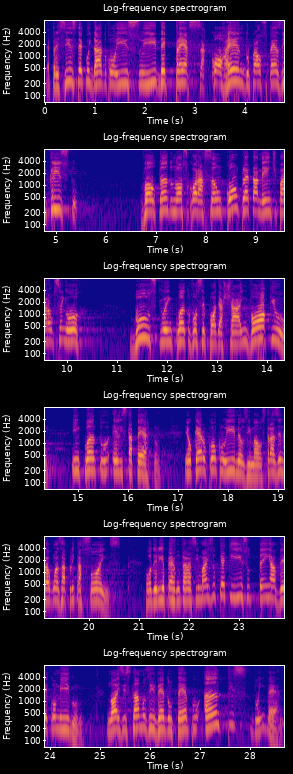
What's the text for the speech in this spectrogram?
É preciso ter cuidado com isso e ir depressa, correndo para os pés de Cristo, voltando nosso coração completamente para o Senhor. Busque-o enquanto você pode achar, invoque-o enquanto ele está perto. Eu quero concluir, meus irmãos, trazendo algumas aplicações. Poderia perguntar assim, mas o que é que isso tem a ver comigo? nós estamos vivendo um tempo antes do inverno.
